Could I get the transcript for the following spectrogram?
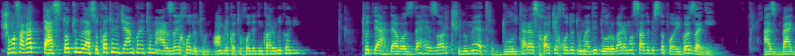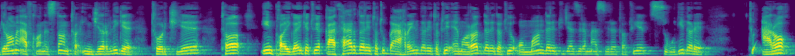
شما فقط دستاتون و دست و پاتون جمع کنید تو مرزای خودتون. آمریکا تو خودت این کارو می‌کنی؟ تو ده دوازده هزار کیلومتر دورتر از خاک خودت اومدی دوروبر ما 120 پایگاه زدی. از بگرام افغانستان تا اینجرلیگ ترکیه تا این پایگاهی که توی قطر داره تا تو بحرین داره تا توی امارات داره تا توی عمان داره تو جزیره مسیره تا توی سعودی داره. تو عراق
